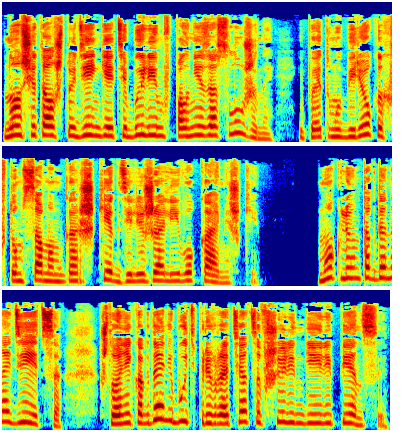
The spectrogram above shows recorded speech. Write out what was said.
но он считал, что деньги эти были им вполне заслужены, и поэтому берег их в том самом горшке, где лежали его камешки. Мог ли он тогда надеяться, что они когда-нибудь превратятся в шиллинги или пенсы?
